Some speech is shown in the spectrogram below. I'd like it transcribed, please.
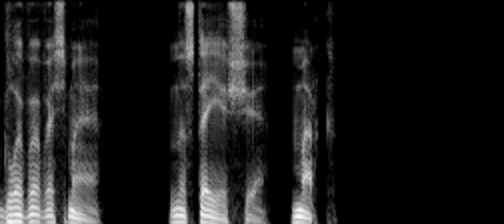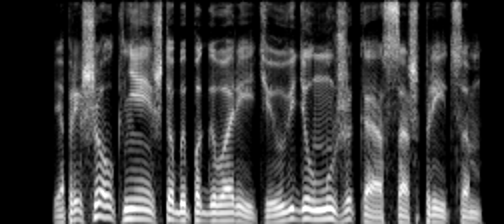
Глава восьмая. Настоящая. Марк. Я пришел к ней, чтобы поговорить, и увидел мужика со шприцем.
